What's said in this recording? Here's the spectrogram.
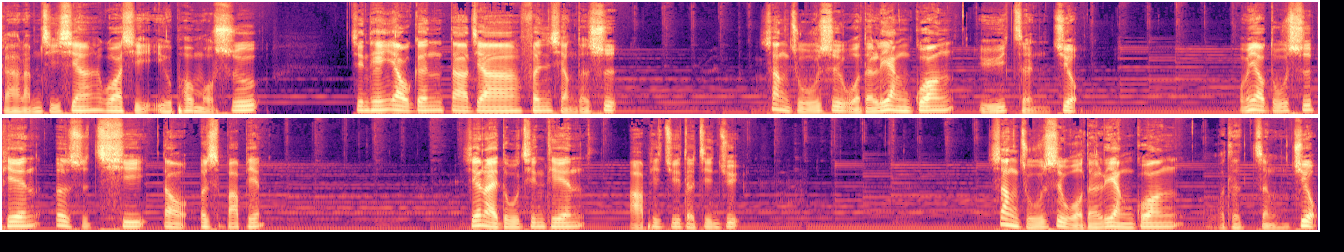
迦南之声，我是尤破牧师。今天要跟大家分享的是，上主是我的亮光与拯救。我们要读诗篇二十七到二十八篇。先来读今天 RPG 的金句：上主是我的亮光，我的拯救。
